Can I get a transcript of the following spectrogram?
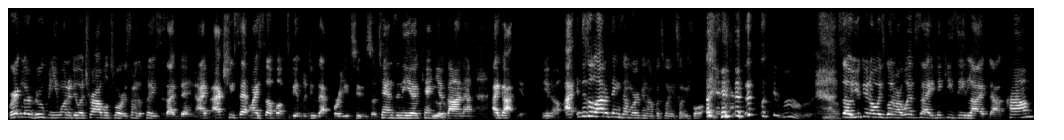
regular group and you want to do a travel tour to some of the places I've been, I've actually set myself up to be able to do that for you too. So Tanzania, Kenya, Ghana, I got you. You know, I, there's a lot of things I'm working on for 2024. so you can always go to my website, nikkizlive.com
